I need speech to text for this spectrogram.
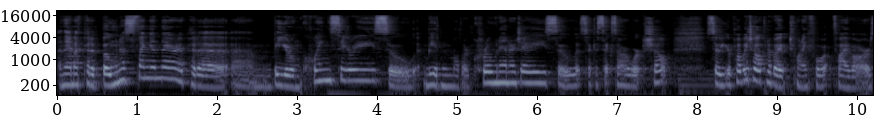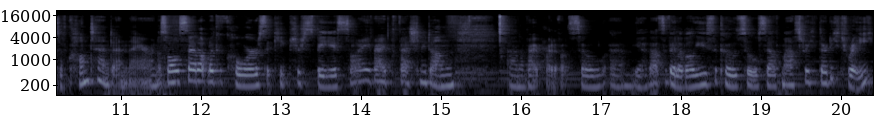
and then I put a bonus thing in there. I put a um, Be Your Own Queen series. So Maiden Mother Crone Energy. So it's like a six hour workshop. So you're probably talking about 24, five hours of content in there. And it's all set up like a course. It keeps your space. Sorry, very professionally done and I'm very proud of it. So um, yeah, that's available. Use the code Soul Self Mastery 33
